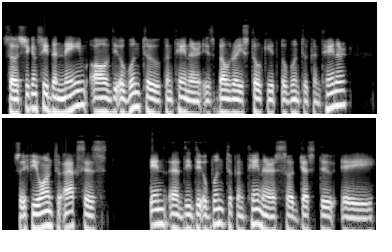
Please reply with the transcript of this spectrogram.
so as you can see the name of the ubuntu container is BelReyz toolkit ubuntu container. So if you want to access in uh, the, the ubuntu container so just do a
